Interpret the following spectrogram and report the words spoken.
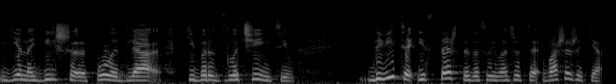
є найбільше поле для кіберзлочинців. Дивіться і стежте за своїм, адже це ваше життя,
